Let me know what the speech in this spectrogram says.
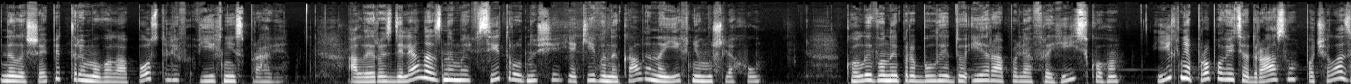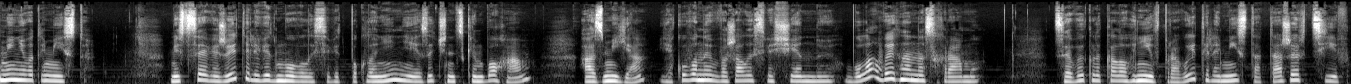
не лише підтримувала апостолів в їхній справі, але й розділяла з ними всі труднощі, які виникали на їхньому шляху. Коли вони прибули до Іераполя Фригійського, їхня проповідь одразу почала змінювати місто. Місцеві жителі відмовилися від поклоніння язичницьким богам, а змія, яку вони вважали священною, була вигнана з храму. Це викликало гнів правителя міста та жерців,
